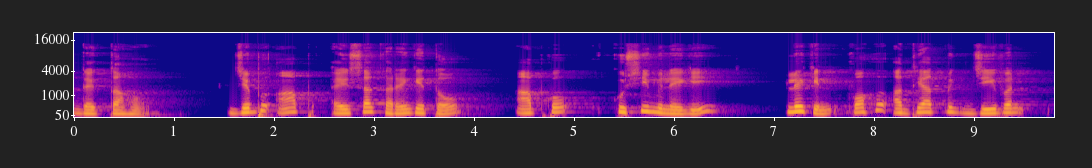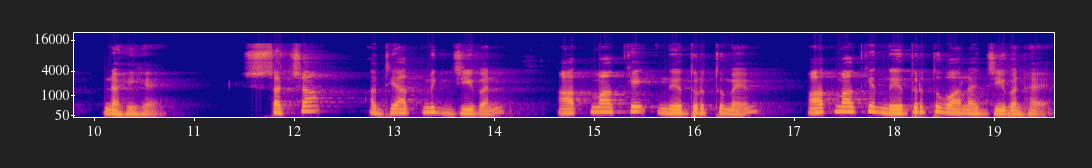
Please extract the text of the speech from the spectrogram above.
देखता हूँ। जब आप ऐसा करेंगे तो आपको खुशी मिलेगी लेकिन वह आध्यात्मिक जीवन नहीं है। सच्चा आध्यात्मिक जीवन आत्मा के नेतृत्व में, आत्मा के नेतृत्व वाला जीवन है।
